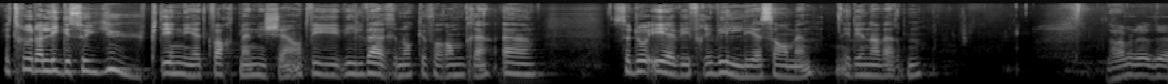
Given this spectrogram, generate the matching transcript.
jeg tror det ligger så djupt inni ethvert menneske at vi vil være noe for andre. Eh, så da er vi frivillige sammen i denne verden. Nei, men det, det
